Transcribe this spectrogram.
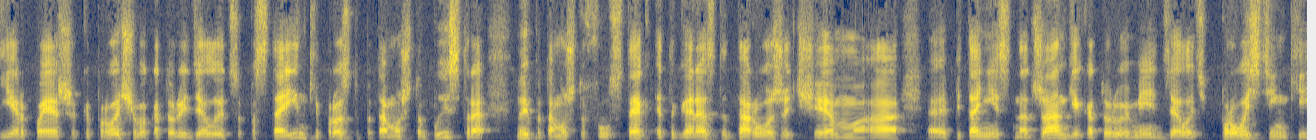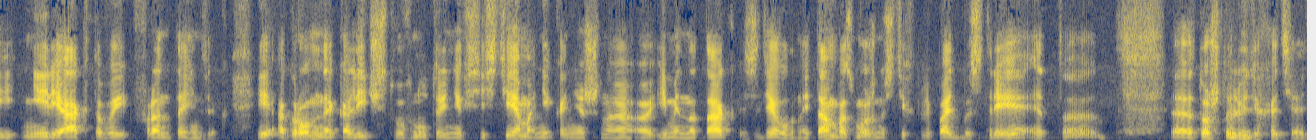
ERP-шек и прочего, которые делаются по старинке просто потому, что быстро, ну и потому, что full stack это гораздо дороже, чем а, э, питанист на джанге, который умеет делать простенький, нереактовый фронтендик. И огромное количество внутренних систем, они, конечно, э, именно так сделаны. И там возможность их клепать быстрее, это Э, то, что mm-hmm. люди хотят.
